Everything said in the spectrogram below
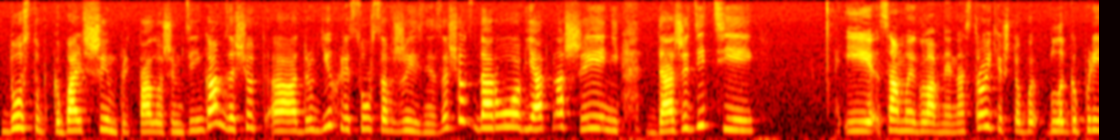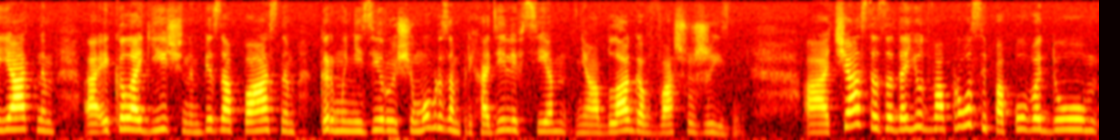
доступ к большим, предположим, деньгам за счет других ресурсов жизни, за счет здоровья, отношений, даже детей. И самые главные настройки, чтобы благоприятным, а, экологичным, безопасным, гармонизирующим образом приходили все а, блага в вашу жизнь. А, часто задают вопросы по поводу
